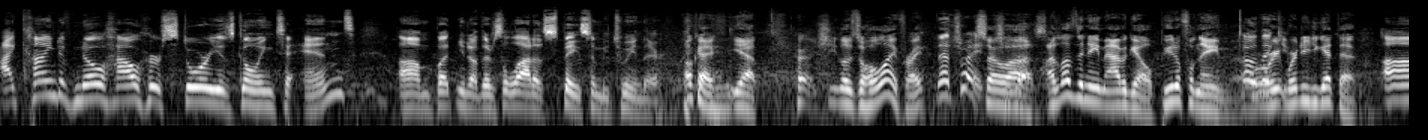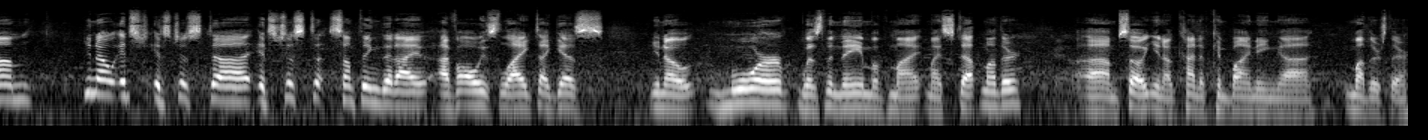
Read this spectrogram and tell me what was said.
I kind of know how her story is going to end. Um, but you know, there's a lot of space in between there. Okay, yeah, Her, she lives a whole life, right? That's right. So uh, I love the name Abigail. Beautiful name. Oh, where, where did you get that? Um, you know, it's it's just uh, it's just something that I I've always liked. I guess you know, Moore was the name of my my stepmother. Um, so you know, kind of combining uh, mothers there.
